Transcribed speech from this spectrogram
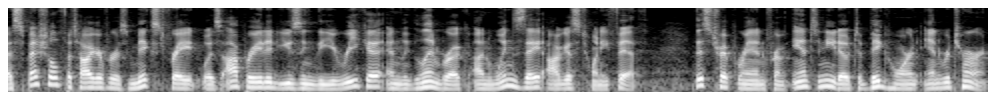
A special photographer's mixed freight was operated using the Eureka and the Glenbrook on Wednesday, August 25th. This trip ran from Antonito to Bighorn and return.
